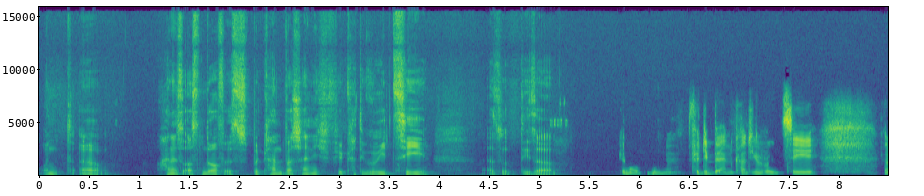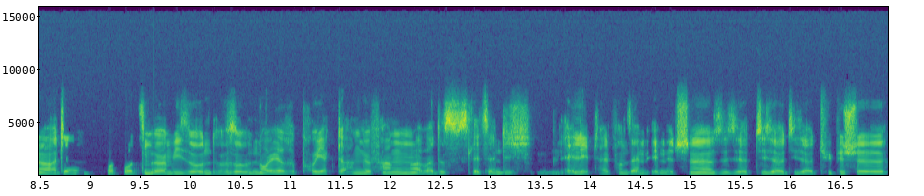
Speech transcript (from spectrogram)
Und äh, Hannes Ossendorf ist bekannt wahrscheinlich für Kategorie C also dieser. Genau, für die Band Kategorie C. Genau, hat er vor kurzem irgendwie so, so neuere Projekte angefangen, aber das ist letztendlich, er lebt halt von seinem Image, ne? Also dieser, dieser, dieser typische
